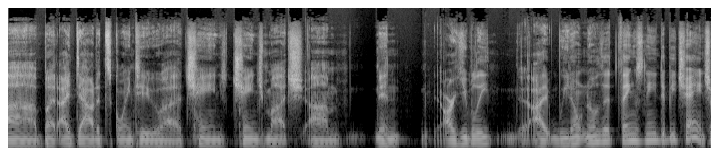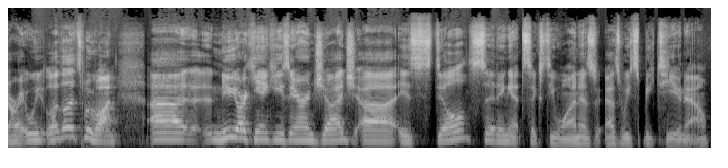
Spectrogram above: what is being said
Uh, but I doubt it's going to uh, change change much. Um, and arguably, I, we don't know that things need to be changed. All right, we, let, us move on. Uh, New York Yankees Aaron Judge uh, is still sitting at 61 as as we speak to you now.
